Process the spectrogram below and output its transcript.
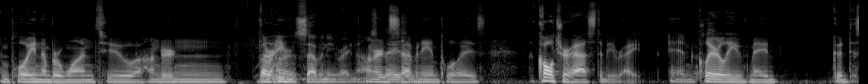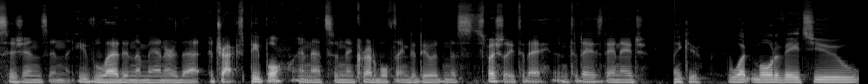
employee number one to 130 About 170 right now. 170 employees the culture has to be right and clearly you've made good decisions and you've led in a manner that attracts people and that's an incredible thing to do in this especially today in today's day and age Thank you. What motivates you?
